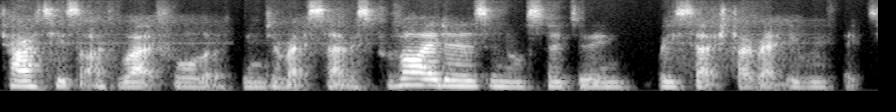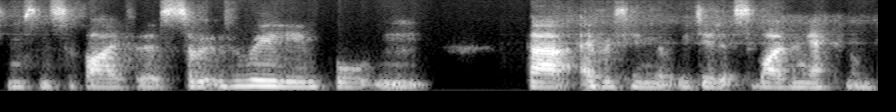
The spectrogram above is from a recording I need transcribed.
charities that I've worked for that have been direct service providers and also doing research directly with victims and survivors. So it was really important that everything that we did at Surviving Economic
